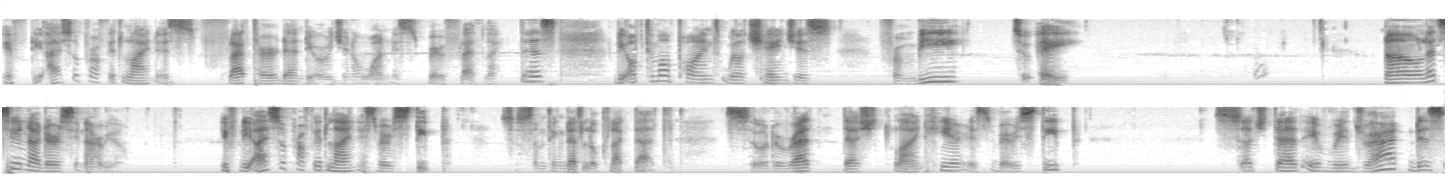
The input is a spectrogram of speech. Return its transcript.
if the isoprofit line is flatter than the original one is very flat like this, the optimal point will changes from B to A. Now let's see another scenario. If the isoprofit line is very steep, so something that looks like that. So the red dashed line here is very steep, such that if we drag this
